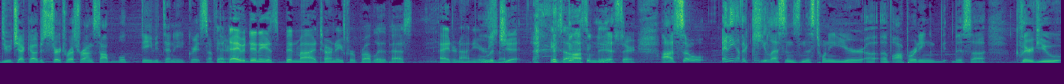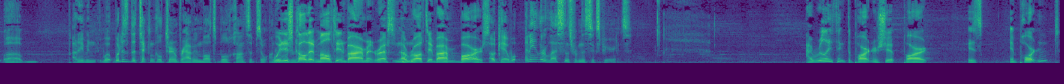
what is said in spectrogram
do check out. Just search Restaurant Unstoppable. David Denny, great stuff. Yeah, there. David Denny has been my attorney for probably the past eight or nine years. so legit. he's an awesome dude. yes, sir. Uh, so, any other key lessons in this 20 year uh, of operating this uh, Clearview? Uh, I don't even. What, what is the technical term for having multiple concepts? on We just called it multi-environment rest, uh, multi-environment bars. Okay. Well, any other lessons from this experience? I really think the partnership part is important,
